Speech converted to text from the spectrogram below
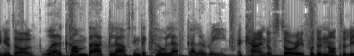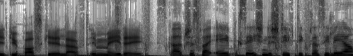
Klingenthal. Welcome Back läuft in der CoLab Galerie. A Kind of Story von der Nathalie Dupasquier läuft im Mayday. Sculptures by Ape siehst in der Stiftung Brasilea.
